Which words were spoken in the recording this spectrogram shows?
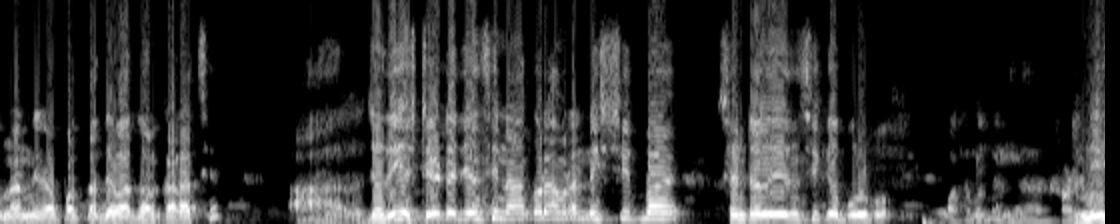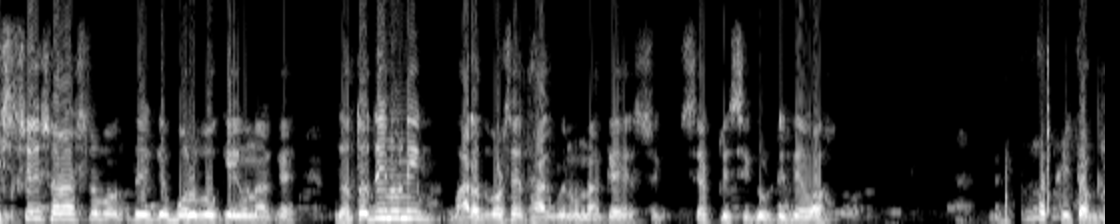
ওনার নিরাপত্তা দেওয়া দরকার আছে। আর যদি স্টেট এজেন্সি না করে আমরা নিশ্চিতভাবে সেন্ট্রাল এজেন্সিকে বলব। নিশ্চয়ই স্বরাষ্ট্রমন্ত্রীকে বলব কি উনাকে। যতদিন উনি ভারতবর্ষে থাকবেন উনাকে সেফটি সিকিউরিটি দেওয়া। কৃতজ্ঞ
